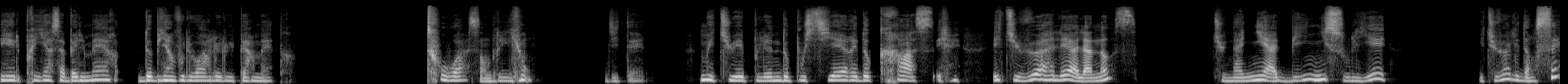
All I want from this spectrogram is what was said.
et elle pria sa belle-mère de bien vouloir le lui permettre. Toi, Cendrillon, dit-elle, mais tu es pleine de poussière et de crasse, et, et tu veux aller à la noce? Tu n'as ni habit ni souliers, et tu veux aller danser?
